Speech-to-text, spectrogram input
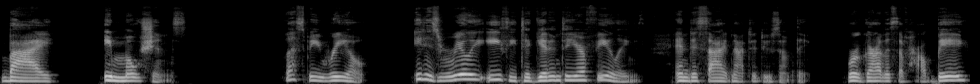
by emotions. Let's be real. It is really easy to get into your feelings and decide not to do something, regardless of how big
